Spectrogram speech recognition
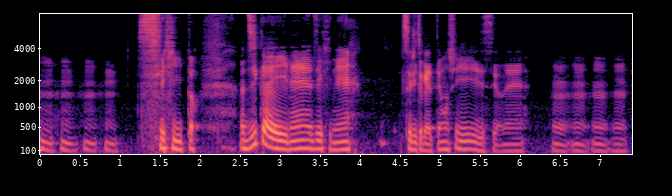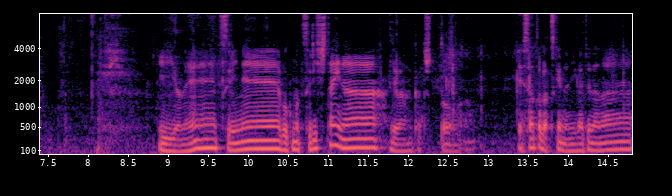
うんうんうんうん。釣りと。次回ねぜひね釣りとかやってほしいですよね。うんうんうんうん。いいよね釣りね。僕も釣りしたいな。でもなんかちょっと餌とかつけるの苦手だな。うん。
